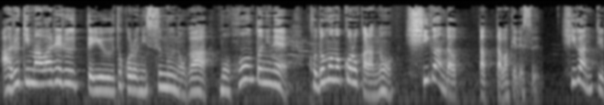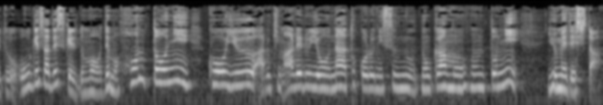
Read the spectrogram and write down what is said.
歩き回れるっていうところに住むのが、もう本当にね、子供の頃からの悲願だったわけです。悲願っていうと大げさですけれども、でも本当にこういう歩き回れるようなところに住むのがもう本当に夢でした。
